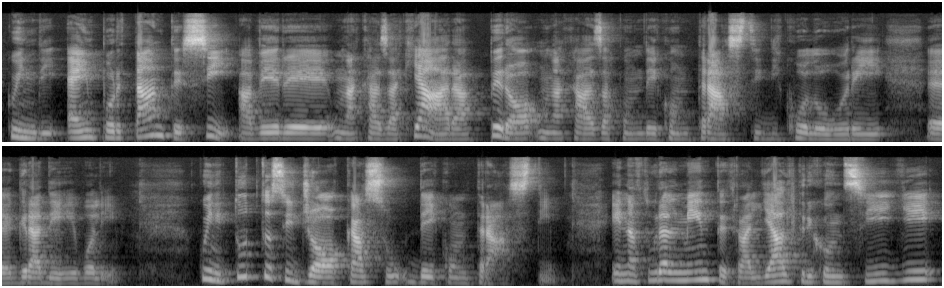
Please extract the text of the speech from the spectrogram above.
Quindi è importante sì avere una casa chiara, però una casa con dei contrasti di colori eh, gradevoli. Quindi tutto si gioca su dei contrasti e naturalmente tra gli altri consigli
